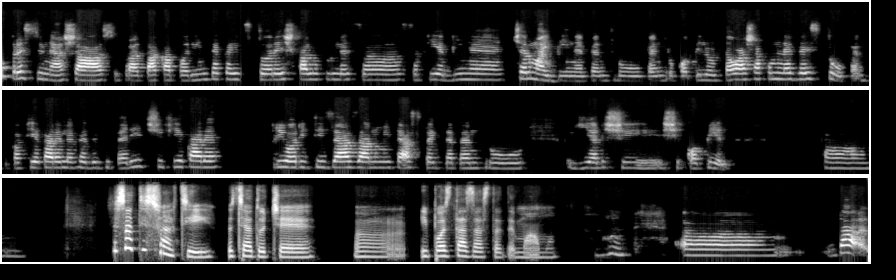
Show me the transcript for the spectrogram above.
o presiune așa asupra ta ca părinte, că îți dorești ca lucrurile să, să fie bine, cel mai bine pentru, pentru copilul tău, așa cum le vezi tu, pentru că fiecare le vede diferit și fiecare prioritizează anumite aspecte pentru el și, și copil. Um... Ce satisfacții îți aduce uh, ipostaza asta de mamă? da,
